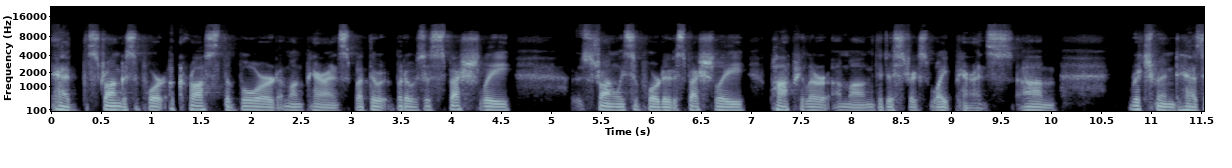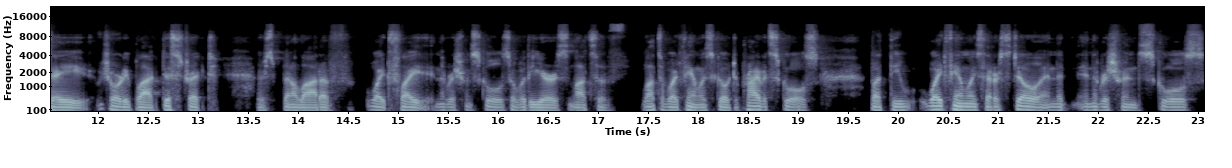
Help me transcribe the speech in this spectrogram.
had the strongest support across the board among parents, but there, but it was especially strongly supported, especially popular among the district's white parents. Um, Richmond has a majority black district. There's been a lot of white flight in the Richmond schools over the years, and lots of lots of white families go to private schools. But the white families that are still in the in the Richmond schools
